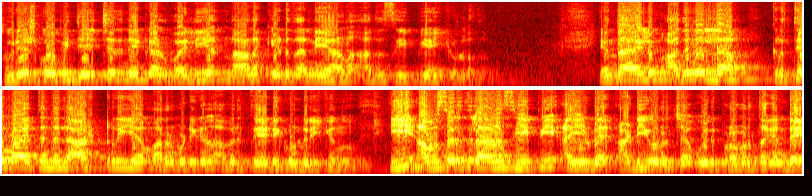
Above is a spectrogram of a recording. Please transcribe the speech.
സുരേഷ് ഗോപി ജയിച്ചതിനേക്കാൾ വലിയ നാണക്കേട് തന്നെയാണ് അത് സി പി ഐക്കുള്ളത്. എന്തായാലും അതിനെല്ലാം കൃത്യമായ തന്നെ രാഷ്ട്രീയ മറുപടികൾ അവർ തേടിക്കൊണ്ടിരിക്കുന്നു. ഈ അവസരത്തിലാണ് സി പി ഐയുടെ അടിയുറച്ച ഒരു പ്രവർത്തകന്റെ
